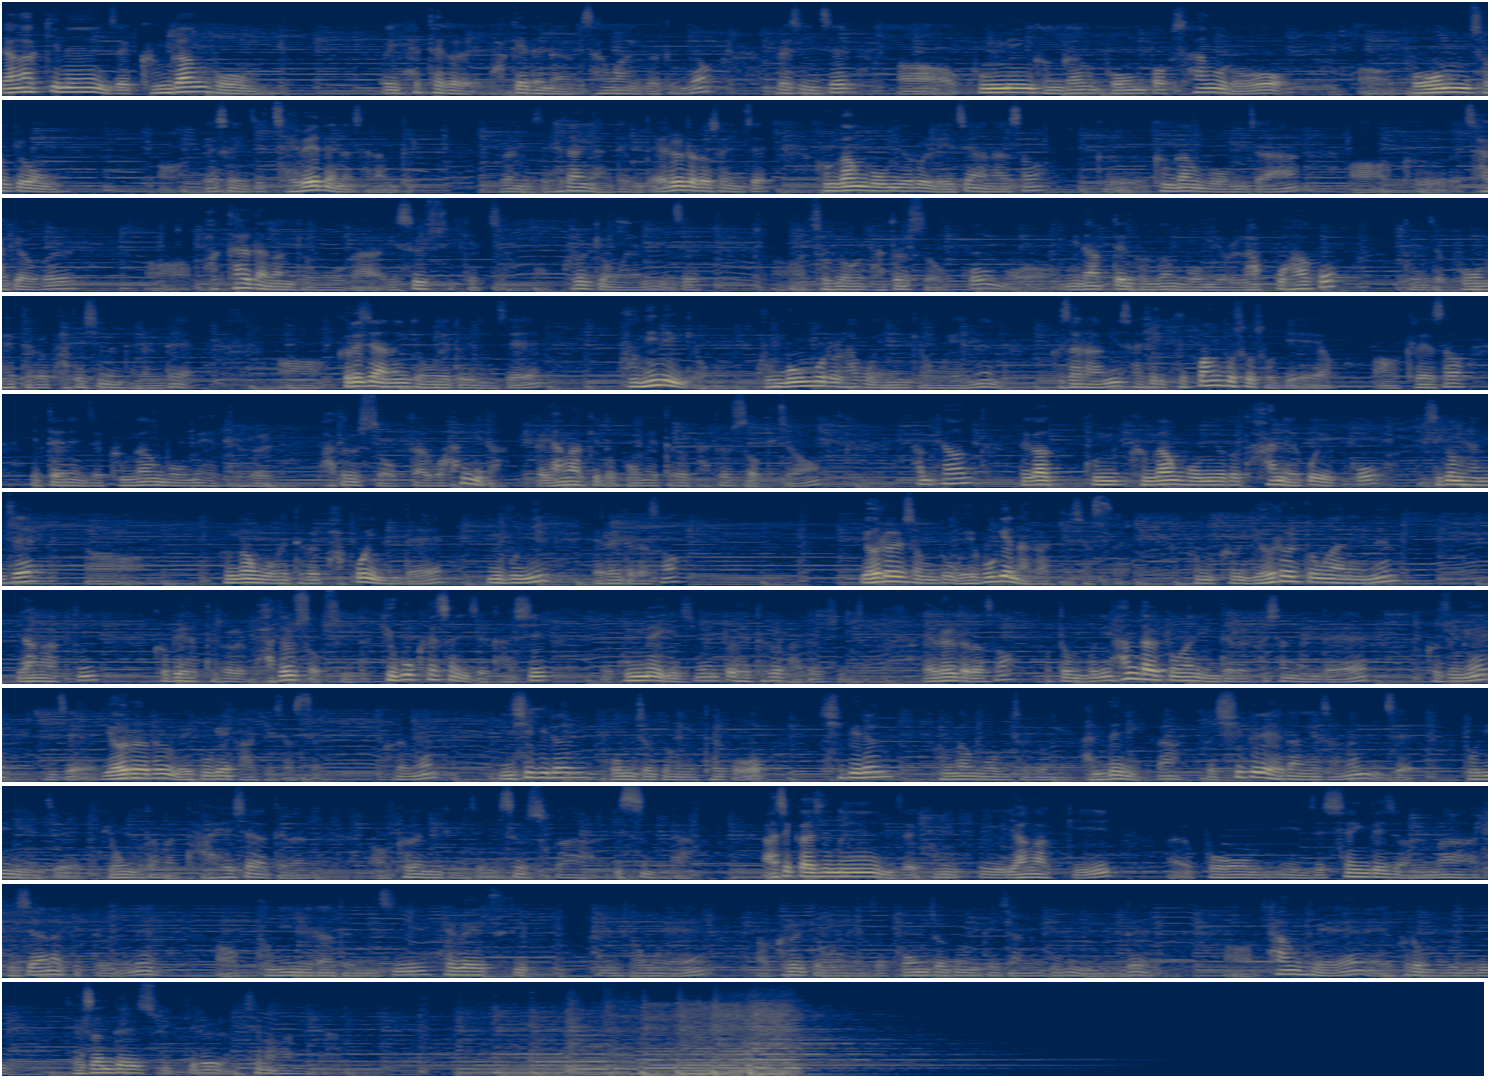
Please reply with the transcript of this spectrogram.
양학기는 이제 건강보험의 혜택을 받게 되는 상황이거든요. 그래서 이제 어, 국민건강보험법 상으로 어, 보험 적용에서 이제 제외되는 사람들 그런 이제 해당이 안 됩니다. 예를 들어서 이제 건강보험료를 내지 않아서 그 건강보험자 어, 그 자격을 어, 박탈당한 경우가 있을 수 있겠죠. 어, 그럴 경우에는 이제 어, 적용을 받을 수 없고 뭐 미납된 건강보험료를 납부하고 또 이제 보험 혜택을 받으시면 되는데 어, 그러지 않은 경우에도 이제 군인인 경우 군복무를 하고 있는 경우에는 그 사람이 사실 국방부 소속이에요. 어, 그래서 이때는 이제 건강보험의 혜택을 받을 수 없다고 합니다. 그러니까 양학기도 보험 혜택을 받을 수 없죠. 한편 내가 군- 건강보험료도 다 내고 있고 지금 현재 어, 건강보험 혜택을 받고 있는데 이분이 예를 들어서 열흘 정도 외국에 나가 계셨어요. 그럼 그 열흘 동안에는 양학기 급여 혜택을 받을 수 없습니다. 귀국해서 이제 다시 국내에 계시면 또 혜택을 받을 수 있죠. 예를 들어서 어떤 분이 한 달 동안 임대를 하셨는데 그 중에 이제 열흘을 외국에 가 계셨어요. 그러면 20일은 보험 적용이 되고 10일은 건강보험 적용이 안 되니까 그 10일에 해당해서는 이제 본인이 이제 비용 부담을 다 하셔야 되는 어, 그런 일이 이제 있을 수가 있습니다. 아직까지는 이제 그- 그 양학기 어, 보험이 이제 시행되지 얼마 되지 않았기 때문에 어, 군인이라든지 해외 출입한 경우에 어, 그럴 경우에는 이제 보험 적용이 되지 않는 부분이 있는데 어, 향후에 그런 부분들이 개선될 수 있기를 희망합니다.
